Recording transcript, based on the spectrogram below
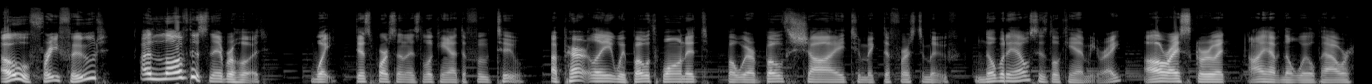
Oh, free food? I love this neighborhood. Wait, this person is looking at the food too. Apparently, we both want it, but we are both shy to make the first move. Nobody else is looking at me, right? Alright, screw it. I have no willpower.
